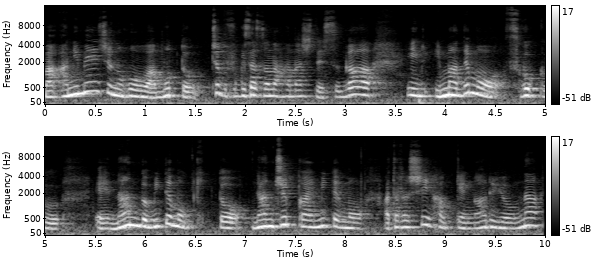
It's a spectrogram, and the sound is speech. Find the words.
まあ、アニメージュの方はもっとちょっと複雑な話ですが今でもすごく、えー何度見てもきっと何十回見ても新しい発見があるような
